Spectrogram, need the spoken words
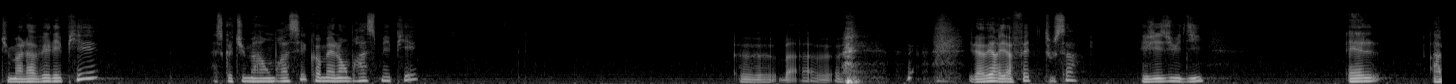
tu m'as lavé les pieds? Est-ce que tu m'as embrassé comme elle embrasse mes pieds euh, bah, euh, Il n'avait rien fait de tout ça. Et Jésus dit, elle a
